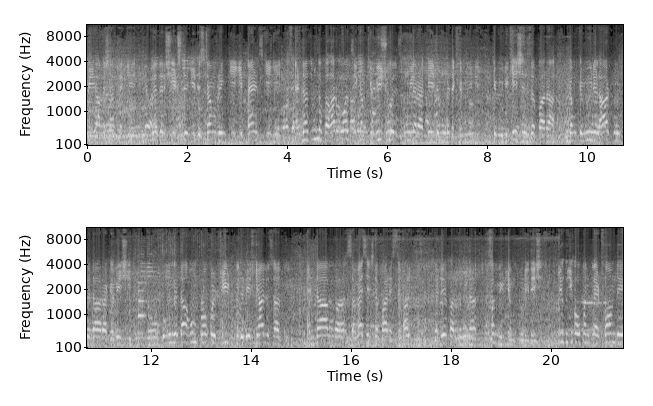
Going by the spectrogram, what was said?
وی هغه شانته کې ویدر شیټس لګي ډیسټمبرینګ کیږي پینټس کیږي اند دا زموږ بهر وال چې کوم چې ویژوال زموږ لپاره کې زموږ د کمیونیکیشنز لپاره کوم کمیونل آرټ موږ ته دا راکوي شي نو موږ دا هم پراپر ټریټ کو د دې خیال ساتو اند دا سم میسج لپاره استعمال د دې پر زموږ سم میډیم جوړې دي شي یو چې اوپن پلیټ فارم دی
